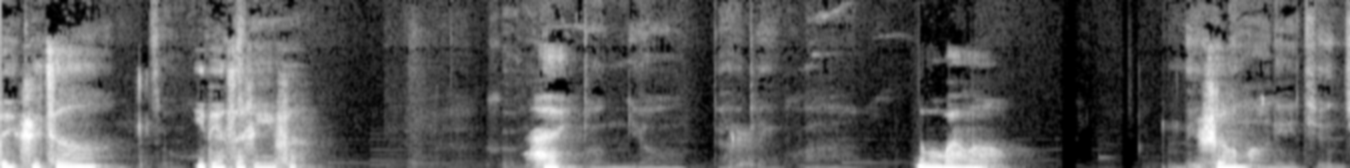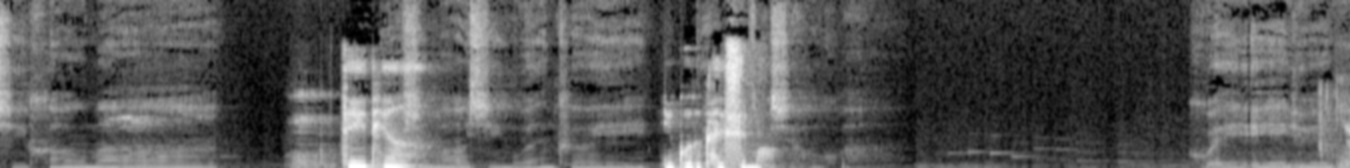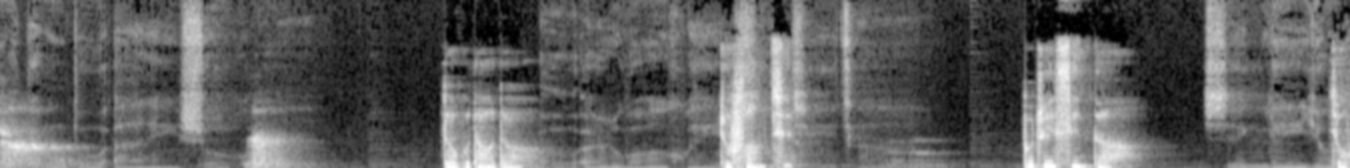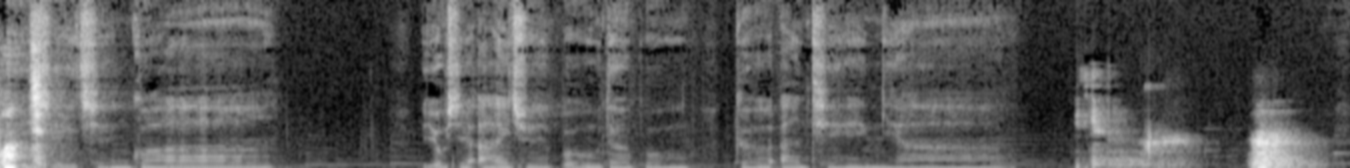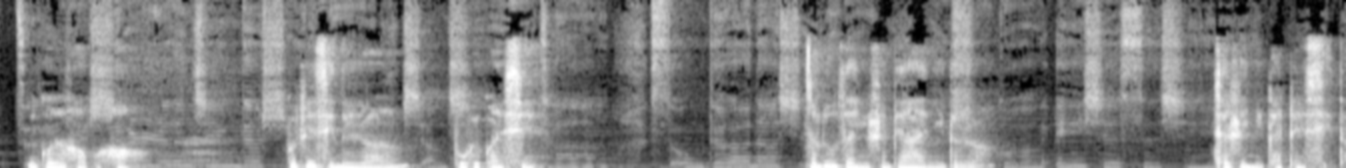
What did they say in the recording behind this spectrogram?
北京时间一点三十一分。嗨，那么晚了，你睡了吗？第一天，你过得开心吗？不到的就放弃，不真心的就忘记。你过得好不好？不真心的人不会关心。能留在你身边爱你的人，才是你该珍惜的。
